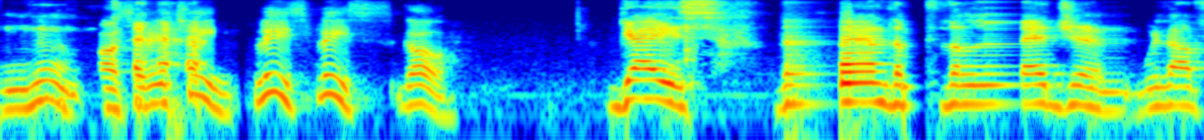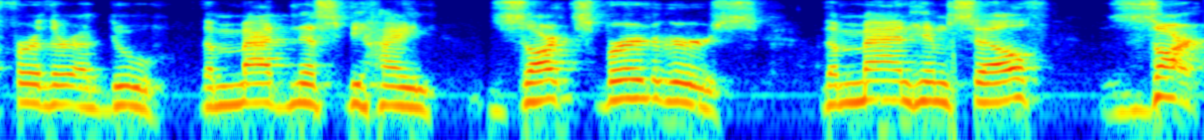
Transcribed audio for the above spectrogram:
Richie. Mhm. Oh, si Richie, please, please, go. Guys, the man, the, the legend, without further ado, the madness behind Zark's Burgers, the man himself, Zark.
